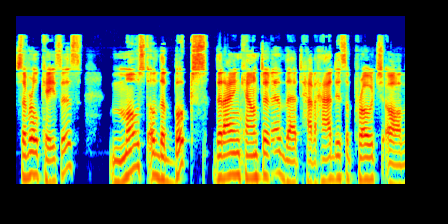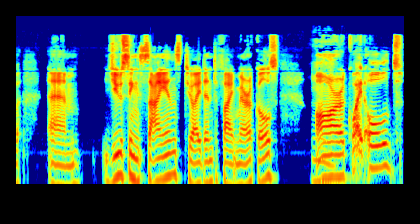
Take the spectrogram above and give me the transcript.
several cases. Most of the books that I encountered that have had this approach of um, using science to identify miracles mm. are quite old.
